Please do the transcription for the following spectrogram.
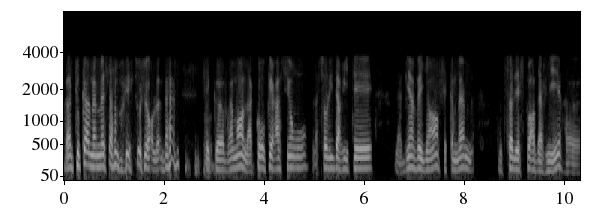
ben, En tout cas, le même message est toujours le même. C'est que vraiment la coopération, la solidarité, la bienveillance, c'est quand même notre seul espoir d'avenir. Euh,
